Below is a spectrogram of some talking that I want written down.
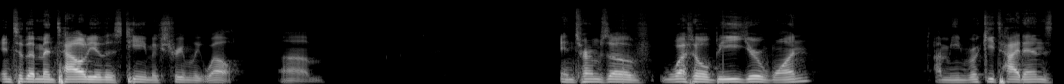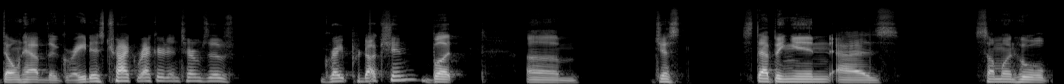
into the mentality of this team extremely well. Um, in terms of what he'll be year one, I mean, rookie tight ends don't have the greatest track record in terms of great production, but um, just stepping in as someone who will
